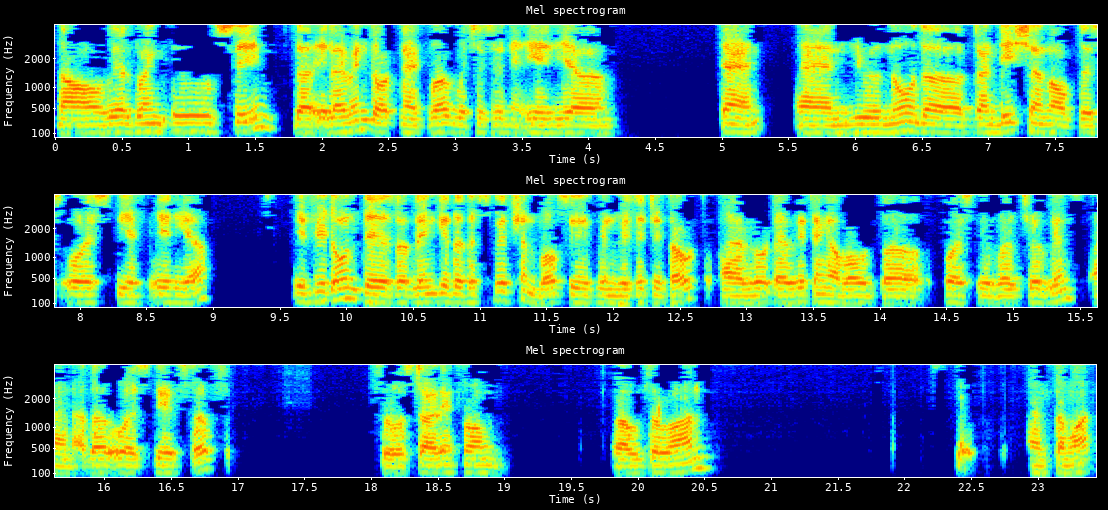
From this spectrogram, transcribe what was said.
Now we are going to see the 11 dot network which is in area 10 and you know the condition of this OSPF area. If you don't, there's a link in the description box. You can visit it out. I wrote everything about the OSPF virtual links and other OSPF stuff. So starting from router 1 and command.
